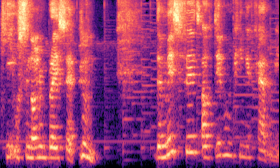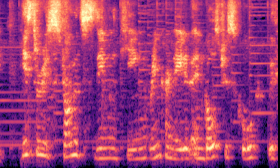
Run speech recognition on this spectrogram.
que o sinônimo pra isso é. The Misfits of Demon King Academy. History's strongest Demon King reincarnated and goes to school with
